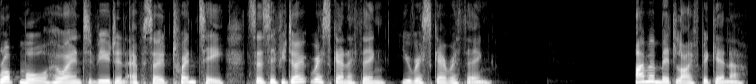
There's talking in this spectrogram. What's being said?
Rob Moore, who I interviewed in episode 20, says if you don't risk anything, you risk everything. I'm a midlife beginner,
